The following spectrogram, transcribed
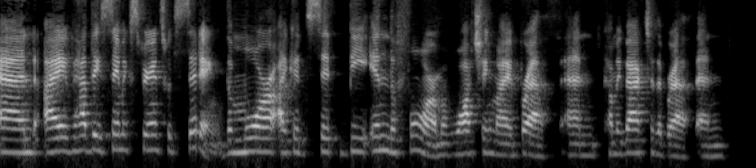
And I've had the same experience with sitting. The more I could sit, be in the form of watching my breath and coming back to the breath and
